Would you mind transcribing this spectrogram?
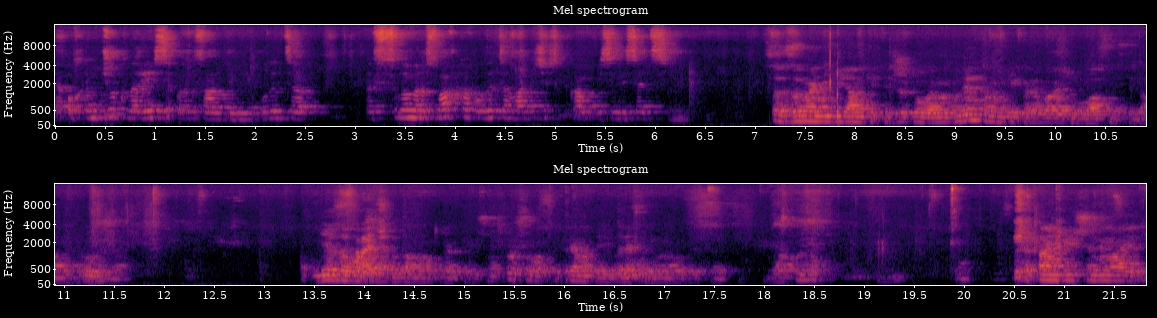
е, Охремчук Ларисі Олександрівні, вулиця е, село Мирославка, вулиця Гатичівська, 87. Це земельні ділянки під житловими будинками, які перебувають у власності даних громадян. Є зауваження до даного проєкту рішення. Прошу вас підтримати і винести на розгляд сесії. Дякую. Питань більше немає.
